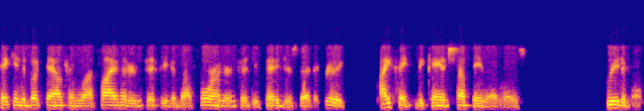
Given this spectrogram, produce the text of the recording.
taking the book down from about 550 to about 450 pages that it really, I think, became something that was readable,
